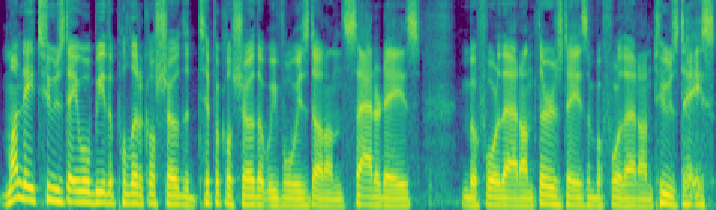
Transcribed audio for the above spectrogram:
Monday, Tuesday will be the political show, the typical show that we've always done on Saturdays, and before that on Thursdays, and before that on Tuesdays.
